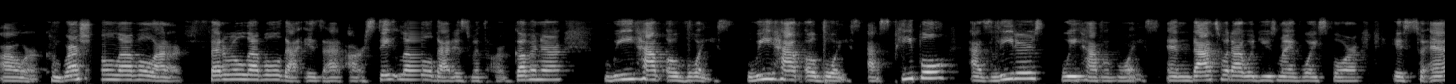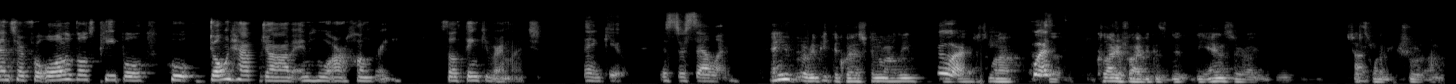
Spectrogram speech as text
our congressional level, at our federal level, that is at our state level, that is with our governor. We have a voice. We have a voice. As people, as leaders, we have a voice. And that's what I would use my voice for is to answer for all of those people who don't have a job and who are hungry. So thank you very much. Thank you. Mr. Selen. Can you repeat the question, Marlene? Sure. I just want to uh, clarify because the, the answer, I just okay. want to make sure I'm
